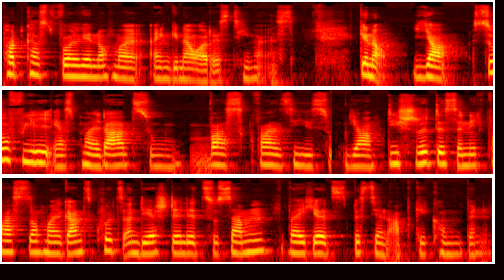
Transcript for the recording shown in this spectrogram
Podcast-Folge nochmal ein genaueres Thema ist. Genau, ja, so viel erstmal dazu, was quasi so, ja, die Schritte sind. Ich fasse noch mal ganz kurz an der Stelle zusammen, weil ich jetzt ein bisschen abgekommen bin.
